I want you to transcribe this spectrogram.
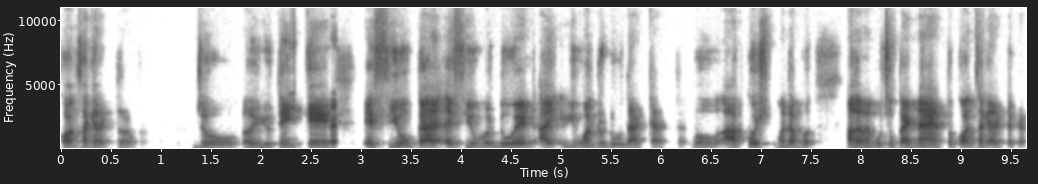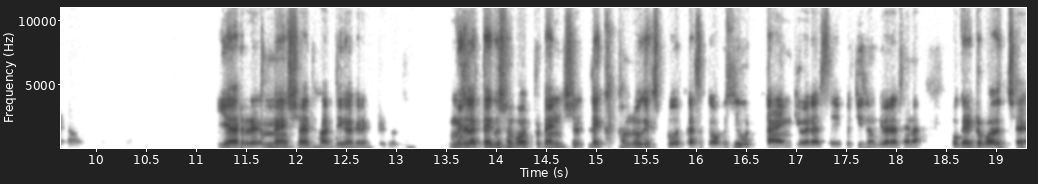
کون سا کیریکٹر ہوگا جو یو تھنک کہ if you if you would do it you want to do that character وہ آپ کو مطلب اگر میں پوچھوں کرنا ہے تو کون سا کیریکٹر کرنا ہوگا یار میں شاید ہادی کا کیریکٹر کرتا ہوں۔ مجھے لگتا ہے کہ اس میں بہت پوٹینشیل لائک ہم لوگ ایکسپلور کر سکتے ہیں اوبویسلی وہ ٹائم کی وجہ سے کچھ چیزوں کی وجہ سے نا وہ کیریکٹر بہت اچھا ہے۔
